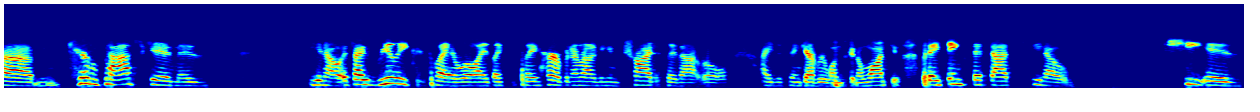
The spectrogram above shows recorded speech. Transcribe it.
Um, Carole Baskin is, you know, if I really could play a role, I'd like to play her, but I'm not even going to try to play that role. I just think everyone's going to want to. But I think that that's, you know, she is,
